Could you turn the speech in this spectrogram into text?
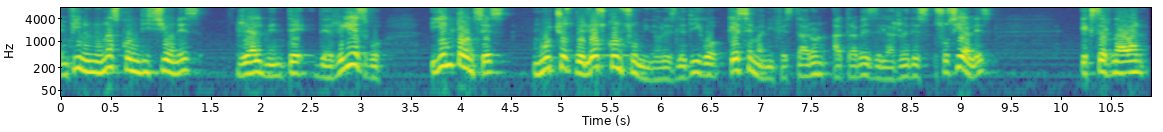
en fin, en unas condiciones realmente de riesgo. Y entonces muchos de los consumidores, le digo, que se manifestaron a través de las redes sociales, externaban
